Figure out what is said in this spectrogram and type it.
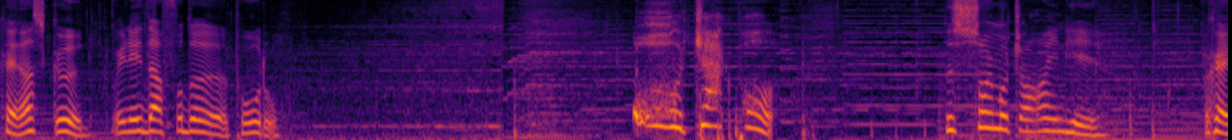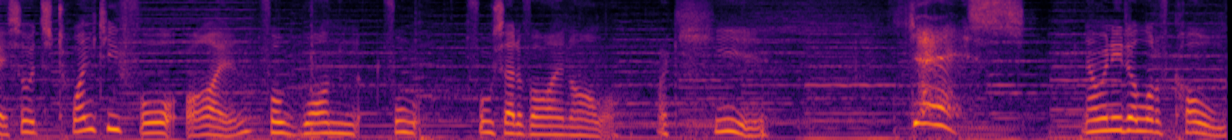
Okay, that's good. We need that for the portal. Oh, jackpot! There's so much iron here. Okay, so it's 24 iron for one full full set of iron armor. Like here. Yes! Now we need a lot of coal.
